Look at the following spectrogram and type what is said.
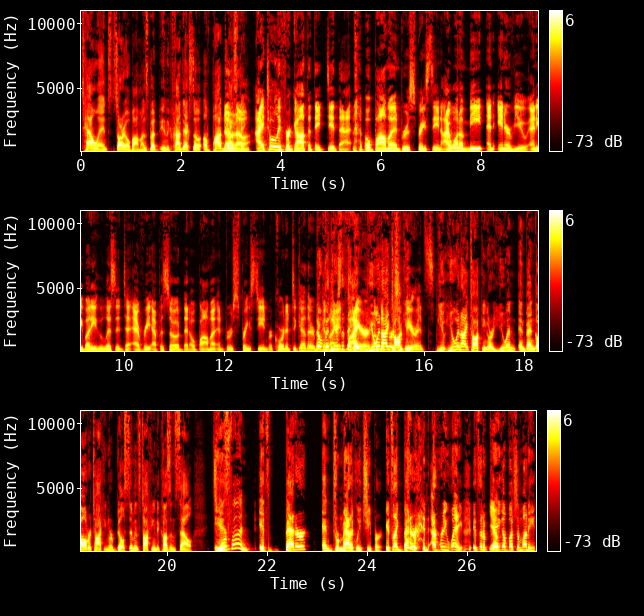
talent. Sorry, Obamas, but in the context of, of podcasting, no, no, no. I totally forgot that they did that. Obama and Bruce Springsteen. I want to meet and interview anybody who listened to every episode that Obama and Bruce Springsteen recorded together. No, but here's the thing: like, you and I talking, you you and I talking, or you and, and Ben Golliver talking, or Bill Simmons talking to Cousin Sal. It's is, more fun. It's better and dramatically cheaper. It's like better in every way. Instead of paying yep. a bunch of money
